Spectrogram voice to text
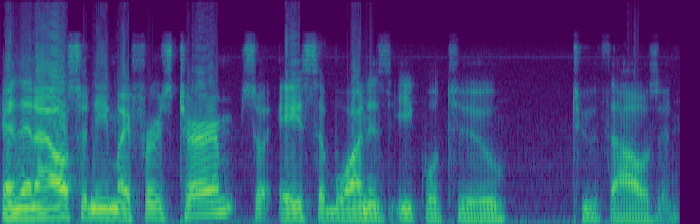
And then I also need my first term, so a sub 1 is equal to 2000.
